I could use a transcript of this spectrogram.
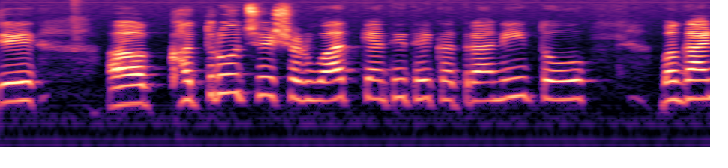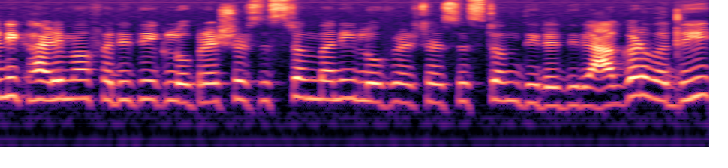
જે ખતરો છે, શરૂઆત ક્યાંથી થઈ ખતરાની તો બંગાળની ખાડીમાં ફરીથી એક લો પ્રેશર સિસ્ટમ બની. લો પ્રેશર સિસ્ટમ ધીરે ધીરે આગળ વધી.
